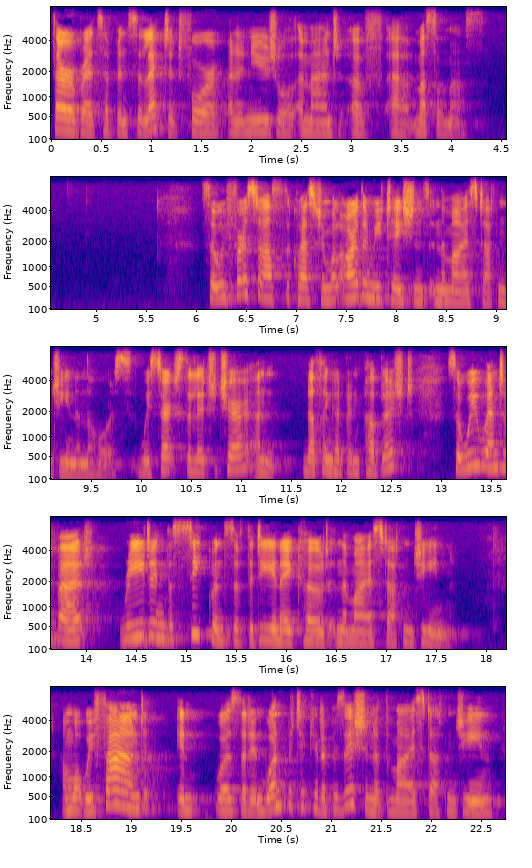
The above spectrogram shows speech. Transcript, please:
thoroughbreds have been selected for an unusual amount of uh, muscle mass. So we first asked the question well, are there mutations in the myostatin gene in the horse? We searched the literature and nothing had been published. So we went about reading the sequence of the DNA code in the myostatin gene. And what we found in, was that in one particular position of the myostatin gene,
